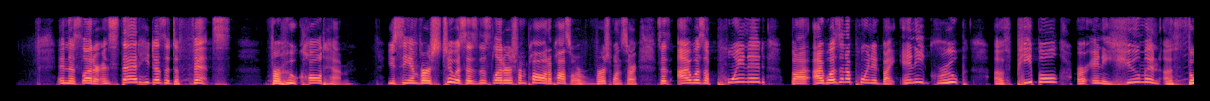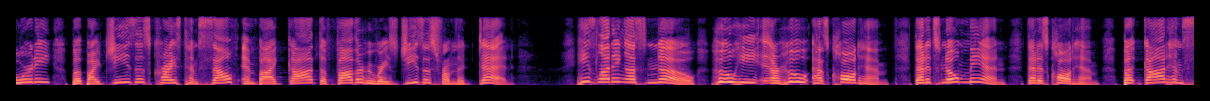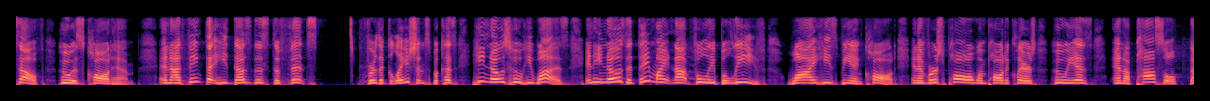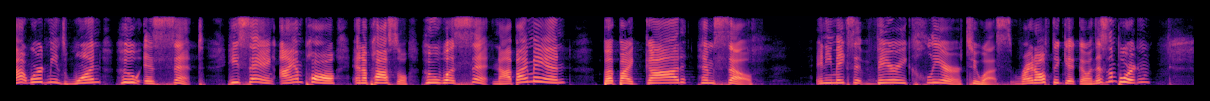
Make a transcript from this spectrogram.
in this letter. Instead, he does a defense for who called him. You see, in verse 2, it says, This letter is from Paul, an apostle, or verse 1, sorry. Says, I was appointed by, I wasn't appointed by any group of people or any human authority, but by Jesus Christ himself and by God the Father who raised Jesus from the dead. He's letting us know who he or who has called him. That it's no man that has called him, but God himself who has called him. And I think that he does this defense for the Galatians because he knows who he was and he knows that they might not fully believe why he's being called. And in verse Paul, when Paul declares who he is, an apostle, that word means one who is sent. He's saying, I am Paul, an apostle who was sent not by man, but by God himself. And he makes it very clear to us right off the get go. And this is important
